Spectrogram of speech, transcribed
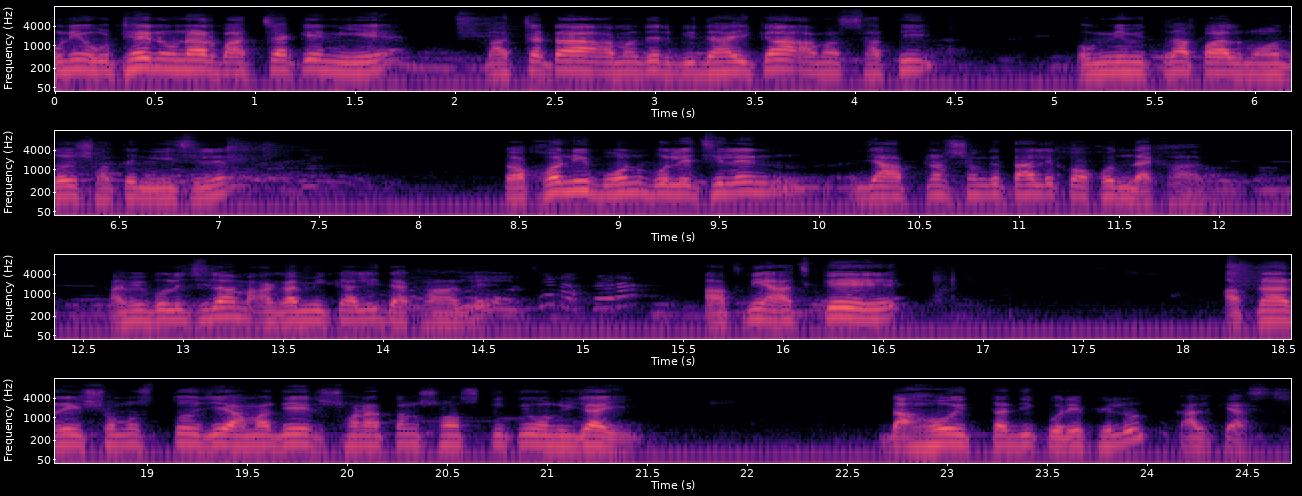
উনি ওঠেন ওনার বাচ্চাকে নিয়ে। বাচ্চাটা আমাদের বিধায়িকা, আমার সাথী অগ্নিমিত্রা পাল মহোদয় সাথে নিয়েছিলেন। তখনই বোন বলেছিলেন যে আপনার সঙ্গে তাহলে কখন দেখা হবে? আমি বলেছিলাম আগামীকালই দেখা হবে। আপনি আজকে আপনার এই সমস্ত যে আমাদের সনাতন সংস্কৃতি অনুযায়ী দাহ ইত্যাদি করে ফেলুন কালকে আসছে।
